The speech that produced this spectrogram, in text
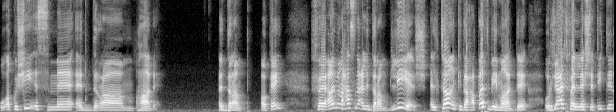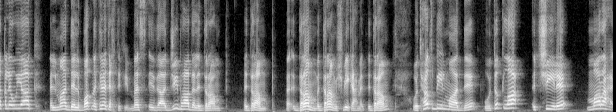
وأكو شيء اسمه ال drum هذا. ال drum okay؟ فأنا راح أصنع ال drum. ليش؟ ال tank إذا حطيت به مادة ورجعت فلشت تنقله وياك. المادة اللي ببطنه كلها تختفي. بس إذا تجيب هذا ال drum drum drum drum إيش بيك أحمد؟ drum وتحط به المادة وتطلع تشيله ما راح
